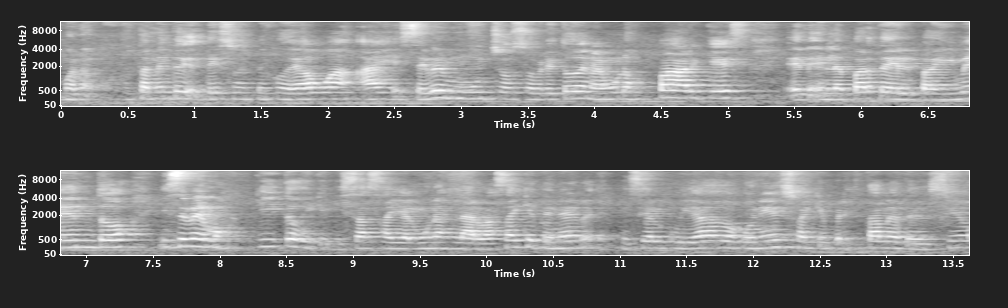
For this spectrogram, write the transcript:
Bueno, justamente de esos espejos de agua hay, se ven mucho, sobre todo en algunos parques, en, la parte del pavimento, y se ven mosquitos y que quizás hay algunas larvas. Hay que tener especial cuidado con eso, hay que prestarle atención.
